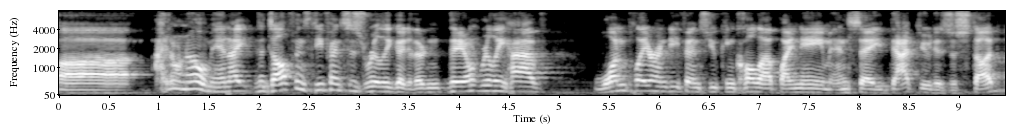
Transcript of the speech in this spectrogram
uh, I don't know, man. I the Dolphins' defense is really good. They're, they don't really have one player on defense you can call out by name and say that dude is a stud.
